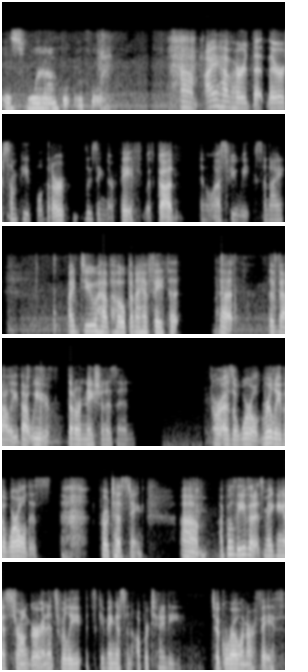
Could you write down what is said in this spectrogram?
is what I'm hoping for. Um, I have heard that there are some people that are losing their faith with God in the last few weeks, and I, I do have hope, and I have faith that that the valley that we that our nation is in, or as a world, really the world is protesting. Um, I believe that it's making us stronger, and it's really it's giving us an opportunity to grow in our faith,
